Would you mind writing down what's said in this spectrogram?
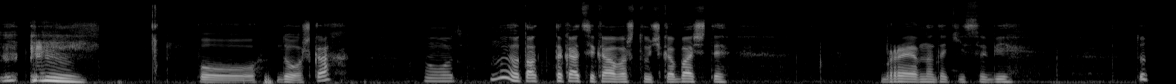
по дошках. От. Ну і отак така цікава штучка, бачите, бревна такі собі. Тут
